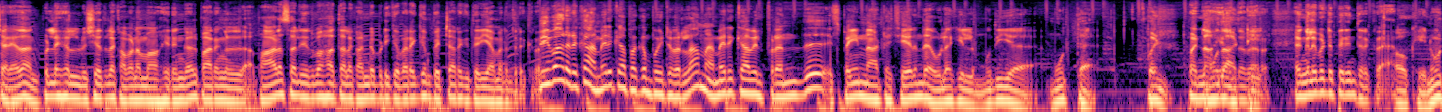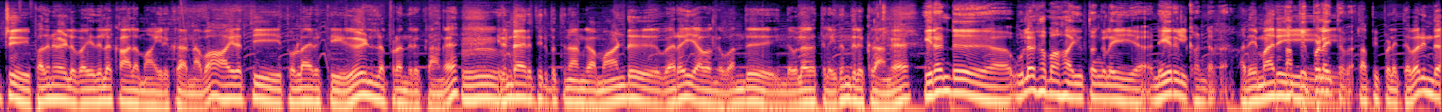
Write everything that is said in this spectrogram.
சரி அதான். பிள்ளைகள் விஷயத்துல கவனமாக இருங்கள் பாருங்கள் பாடசாலை நிர்வாகத்தால் கண்டுபிடிக்க வரைக்கும் பெற்றாருக்கு தெரியாம இருந்திருக்கு விவாரம் இருக்க? அமெரிக்கா பக்கம் போயிட்டு வரலாம். அமெரிக்காவில் பிறந்து ஸ்பெயின் நாட்டை சேர்ந்த உலகில் முதிய மூத்த பெண் எங்களை விட்டு பிரிந்திருக்கிறார். ஓகே நூற்றி பதினேழு வயதுல காலமாயிருக்கிறார் நவா. ஆயிரத்தி தொள்ளாயிரத்தி ஏழுல பிறந்திருக்காங்க இரண்டாயிரத்தி இருபத்தி நான்காம் ஆண்டு வரை அவங்க வந்து இந்த உலகத்துல இருந்திருக்கிறாங்க. இரண்டு உலக மகா யுத்தங்களை நேரில் கண்டவர். அதே மாதிரி பிழைத்தவர். தப்பி பிழைத்தவர். இந்த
